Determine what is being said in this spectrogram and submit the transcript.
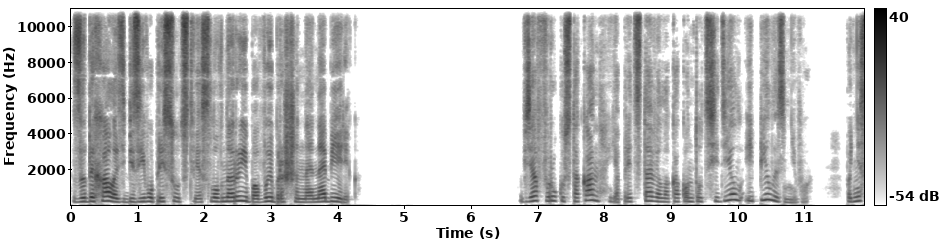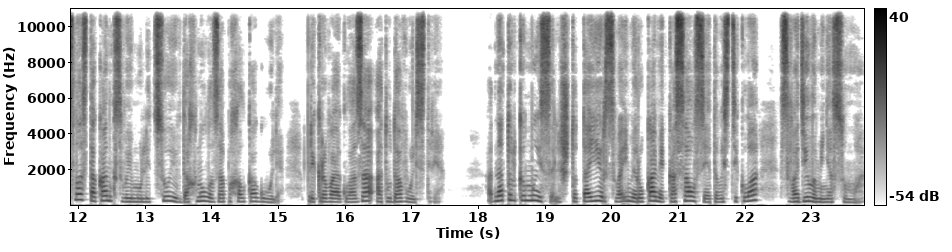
задыхалась без его присутствия, словно рыба, выброшенная на берег. Взяв в руку стакан, я представила, как он тут сидел и пил из него. Поднесла стакан к своему лицу и вдохнула запах алкоголя, прикрывая глаза от удовольствия. Одна только мысль, что Таир своими руками касался этого стекла, сводила меня с ума.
